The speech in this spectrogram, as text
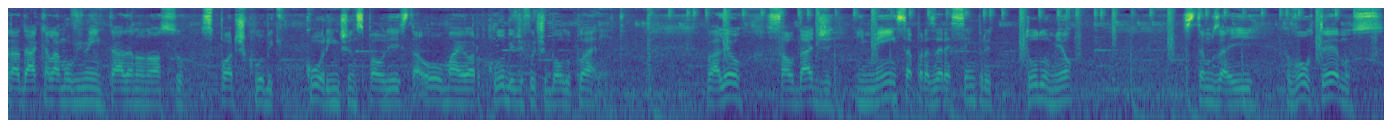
para dar aquela movimentada no nosso esporte clube Corinthians Paulista, ou o maior clube de futebol do planeta. Valeu, saudade imensa, prazer é sempre todo meu. Estamos aí, voltemos.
